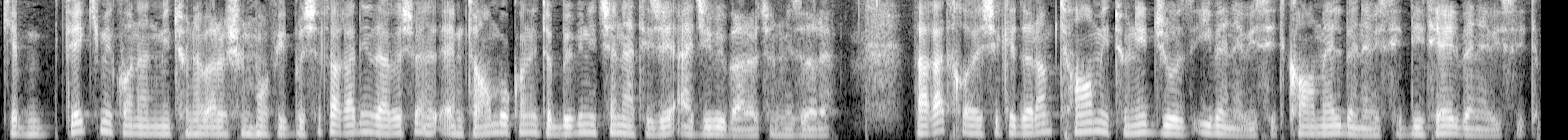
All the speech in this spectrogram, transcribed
که فکر می‌کنن می‌تونه براشون مفید باشه فقط این روش رو امتحان بکنید تا ببینید چه نتیجه عجیبی براتون می‌ذاره. فقط خواهشی که دارم تا می‌تونید جزئی بنویسید کامل بنویسید دیتیل بنویسید.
